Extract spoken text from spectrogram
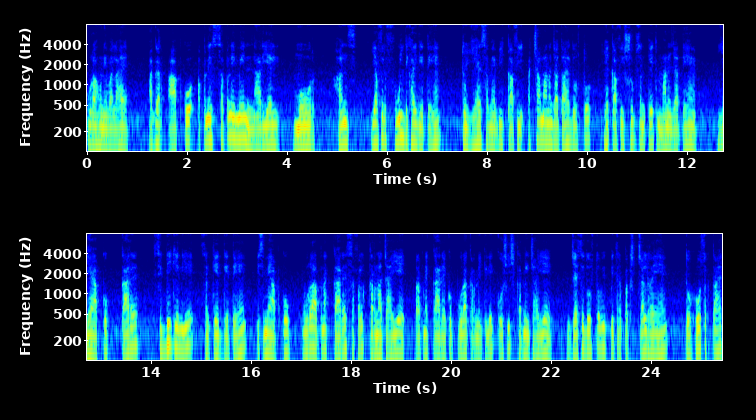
पूरा होने वाला है। अगर आपको अपने सपने में नारियल, मोर, हंस या फिर फूल दिखाई देते हैं तो यह समय भी काफ़ी अच्छा माना जाता है दोस्तों। यह काफ़ी शुभ संकेत माने जाते हैं। यह आपको कार्य सिद्धि के लिए संकेत देते हैं। इसमें आपको पूरा अपना कार्य सफल करना चाहिए और अपने कार्य को पूरा करने के लिए कोशिश करनी चाहिए। जैसे दोस्तों भी पितृपक्ष चल रहे हैं तो हो सकता है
